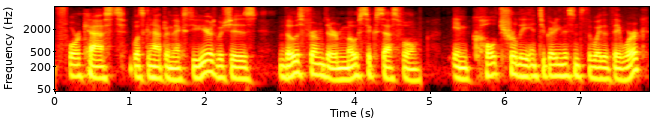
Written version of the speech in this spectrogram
forecast what's going to happen in the next few years, which is those firms that are most successful in culturally integrating this into the way that they work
